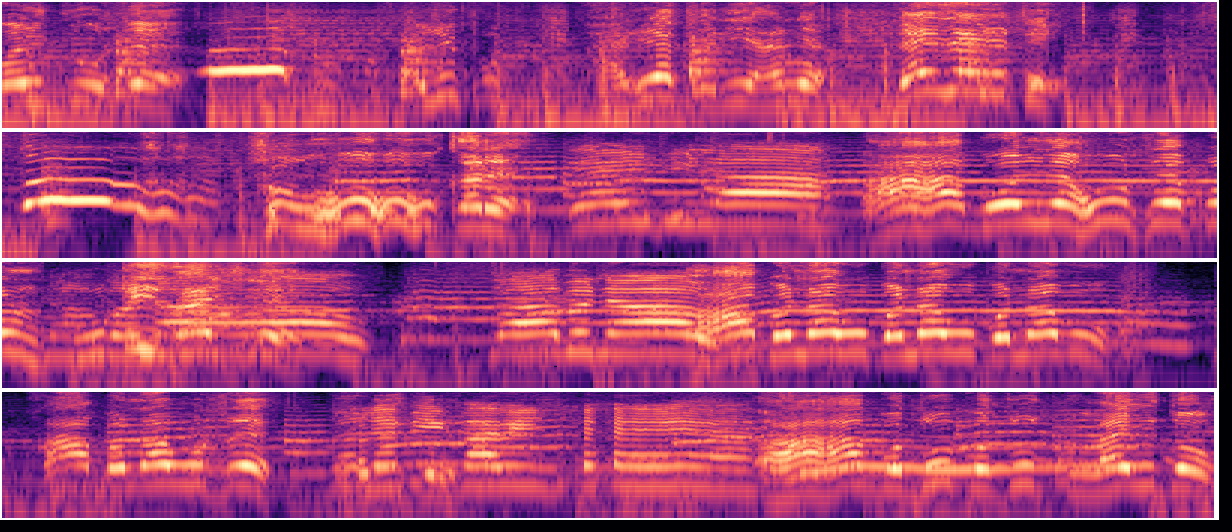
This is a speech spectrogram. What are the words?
વળગ્યું છે. હજી ભારે કરી આને. બે જાય હેઠી. શું હું હું કરે? હા હા બોલ ને હું છે પણ તૂટી જાય છે. ચા બનાવ. હા બનાવું બનાવું બનાવું. હા બનાવું છે. જલેબી ખાવી છે. હા હા બધું બધું લાવી દઉં.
